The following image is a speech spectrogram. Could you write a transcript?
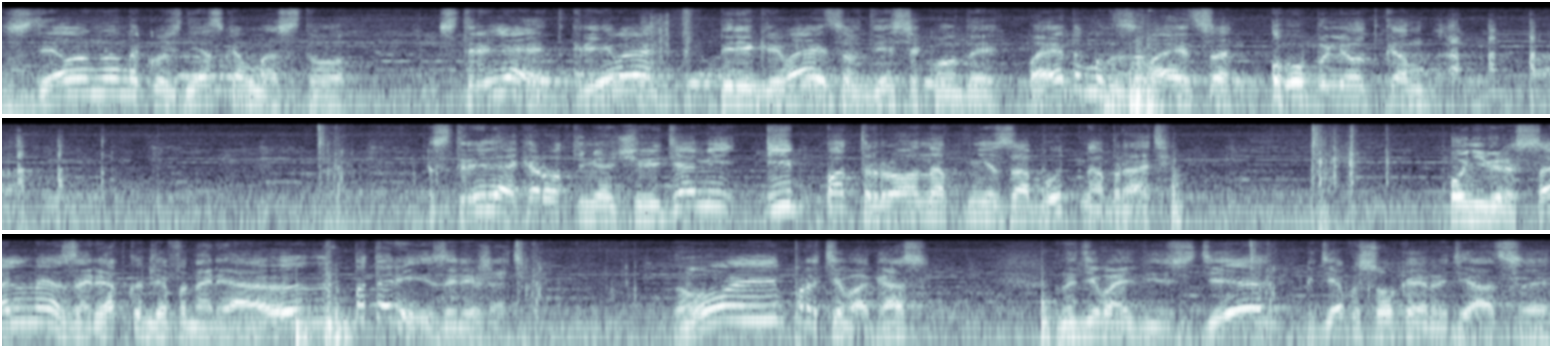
Сделано на Кузнецком мосту. Стреляет криво, перегревается в 2 секунды. Поэтому называется ублюдком. Стреляй короткими очередями и патронов не забудь набрать. Универсальная зарядка для фонаря. Батареи заряжать. Ну и противогаз. Надевай везде, где высокая радиация.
